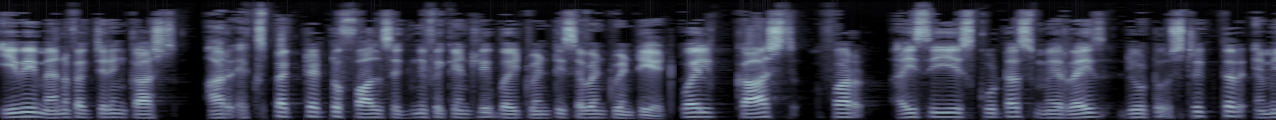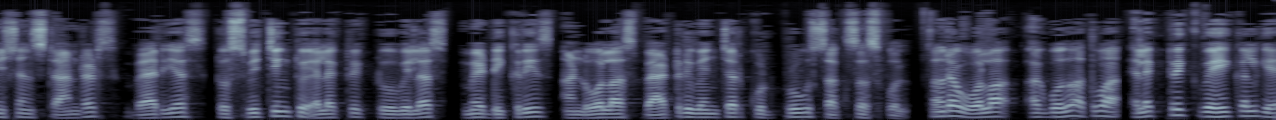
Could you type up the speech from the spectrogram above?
EV manufacturing costs are expected to fall significantly by 27-28, while costs for ICE scooters may rise due to stricter emission standards. Barriers to switching to electric two-wheelers may decrease and Ola's battery venture could prove successful. ಅಂದ್ರೆ ಓಲಾ ಆಗ್ಬೋದು ಅಥವಾ ಎಲೆಕ್ಟ್ರಿಕ್ ವೆಹಿಕಲ್ಗೆ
